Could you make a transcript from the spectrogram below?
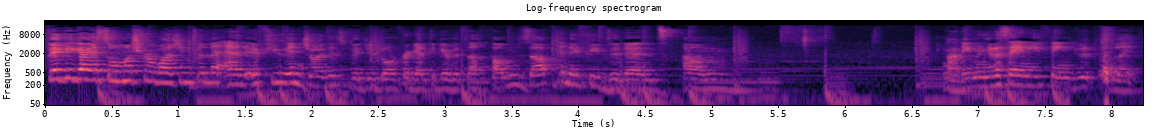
Thank you guys so much for watching till the end. If you enjoyed this video, don't forget to give it a thumbs up. And if you didn't, um, not even gonna say anything good like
